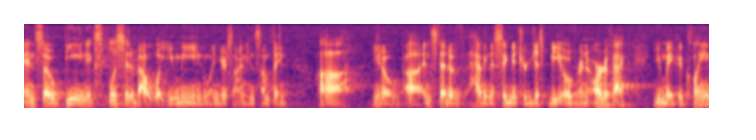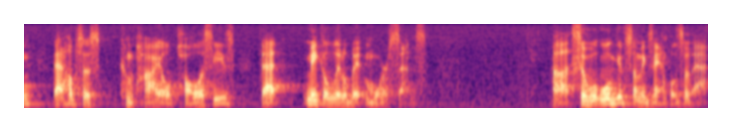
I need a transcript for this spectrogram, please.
And so being explicit about what you mean when you're signing something, uh, you know, uh, instead of having a signature just be over an artifact, you make a claim. That helps us compile policies that make a little bit more sense. Uh, so we'll, give some examples of that.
